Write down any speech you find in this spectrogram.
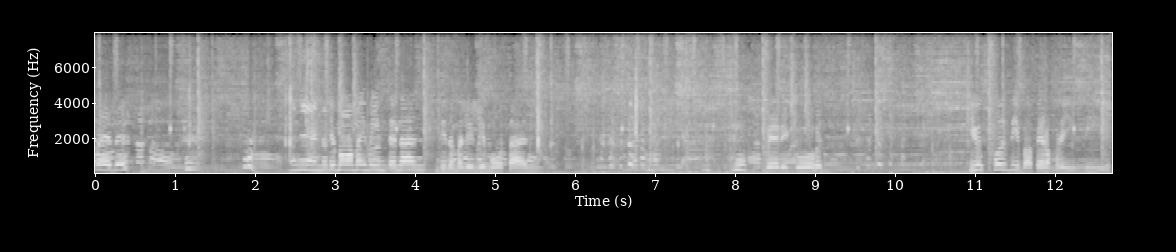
pwede. Ano yan? Yung mga may maintenance, hindi na malilimutan. Very good. Useful, di ba? Pero crazy.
